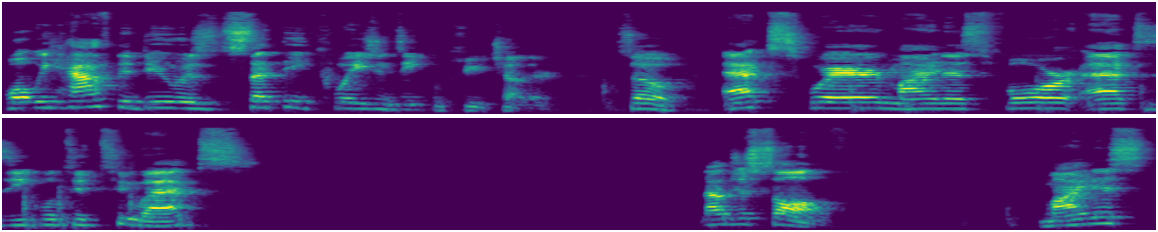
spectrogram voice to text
what we have to do is set the equations equal to each other. So x squared minus 4x is equal to 2x. Now just solve. Minus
